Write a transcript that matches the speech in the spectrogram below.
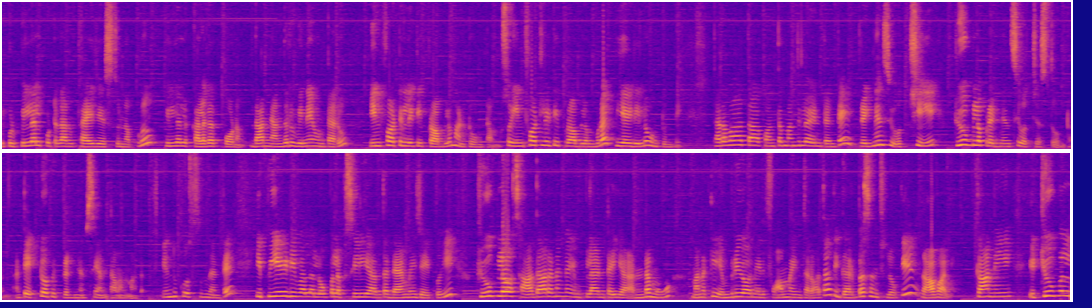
ఇప్పుడు పిల్లలు పుట్టడానికి ట్రై చేస్తున్నప్పుడు పిల్లలు కలగకపోవడం దాన్ని అందరూ వినే ఉంటారు ఇన్ఫర్టిలిటీ ప్రాబ్లం అంటూ ఉంటాం. సో ఇన్ఫర్టిలిటీ ప్రాబ్లం కూడా పిఐడిలో ఉంటుంది. తర్వాత కొంతమందిలో ఏంటంటే ప్రెగ్నెన్సీ వచ్చి ట్యూబ్లో ప్రెగ్నెన్సీ వచ్చేస్తూ ఉంటుంది. అంటే ఎక్టోపిక్ ప్రెగ్నెన్సీ అంటాం అనమాట ఎందుకు వస్తుందంటే ఈ పిఐడి వల్ల లోపల సీలియా అంతా డ్యామేజ్ అయిపోయి ట్యూబ్లో సాధారణంగా ఇంప్లాంట్ అయ్యే అండము మనకి ఎంబ్రియో అనేది ఫామ్ అయిన తర్వాత అది గర్భసంచిలోకి రావాలి. కానీ ఈ ట్యూబుల్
